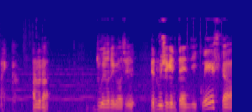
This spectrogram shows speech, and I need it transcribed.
Ecco, allora, due sono le cose. Per luce che intendi, questa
